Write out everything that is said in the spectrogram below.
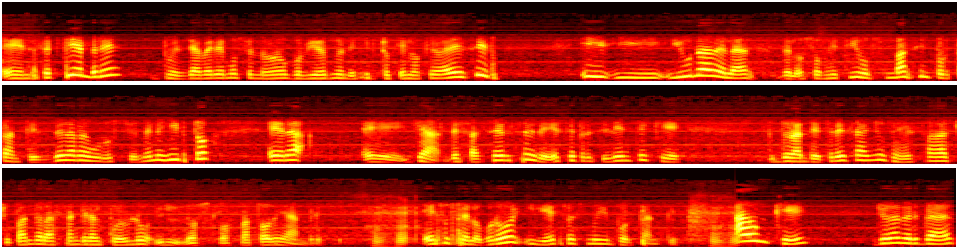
en septiembre pues ya veremos el nuevo gobierno en Egipto qué es lo que va a decir y, y, y una de las de los objetivos más importantes de la revolución en Egipto era eh, ya deshacerse de ese presidente que durante tres años estaba chupando la sangre al pueblo y los, los mató de hambre. Eso se logró y eso es muy importante. Aunque yo la verdad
